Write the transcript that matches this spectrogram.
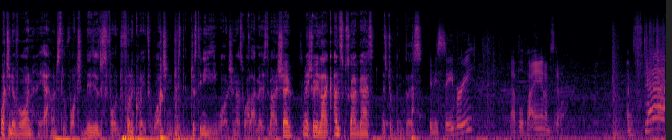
watch another one. Yeah, I just love watching. These are just fun, fun and quick to watch, and just just an easy watch, and that's what I like most about the show. So make sure you like and subscribe, guys. Let's jump into this. Maybe savory, apple pie, and I'm stuck. I'm stuck.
